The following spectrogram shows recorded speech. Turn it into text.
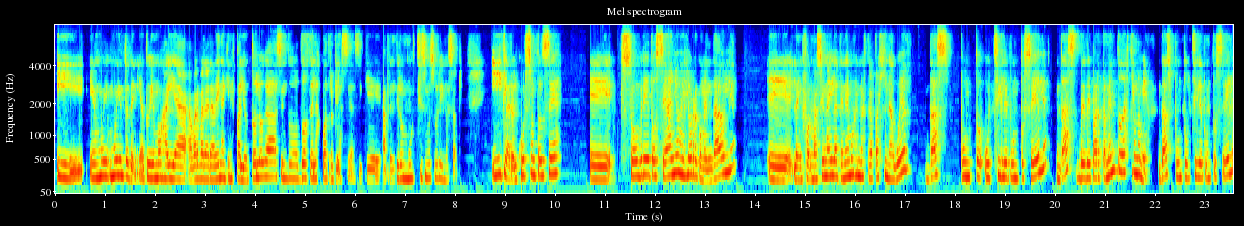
Y, muy, muy entretenida. Tuvimos ahí a, a, Bárbara Aravena, quien es paleontóloga, haciendo dos de las cuatro clases, así que aprendieron muchísimo sobre dinosaurios. Y claro, el curso entonces eh, sobre 12 años es lo recomendable. Eh, la información ahí la tenemos en nuestra página web. das.uchile.cl, das de Departamento de Astronomía, das.uchile.cl.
